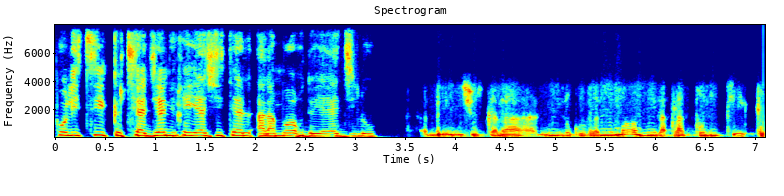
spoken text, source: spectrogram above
politique tchadienne réagit-elle à la mort de Yaya Dilo Mais jusqu'à là, ni le gouvernement, ni la classe politique,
